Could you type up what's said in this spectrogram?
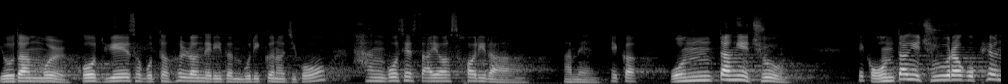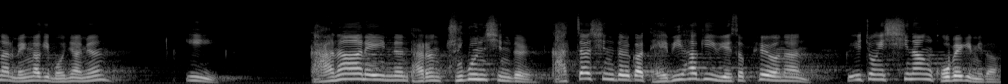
요단 물 곧 위에서부터 흘러내리던 물이 끊어지고 한 곳에 쌓여 서리라. 아멘. 그러니까 온 땅의 주. 그러니까 온 땅의 주라고 표현하는 맥락이 뭐냐면 이 가나안에 있는 다른 죽은 신들, 가짜 신들과 대비하기 위해서 표현한 그 일종의 신앙 고백입니다.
